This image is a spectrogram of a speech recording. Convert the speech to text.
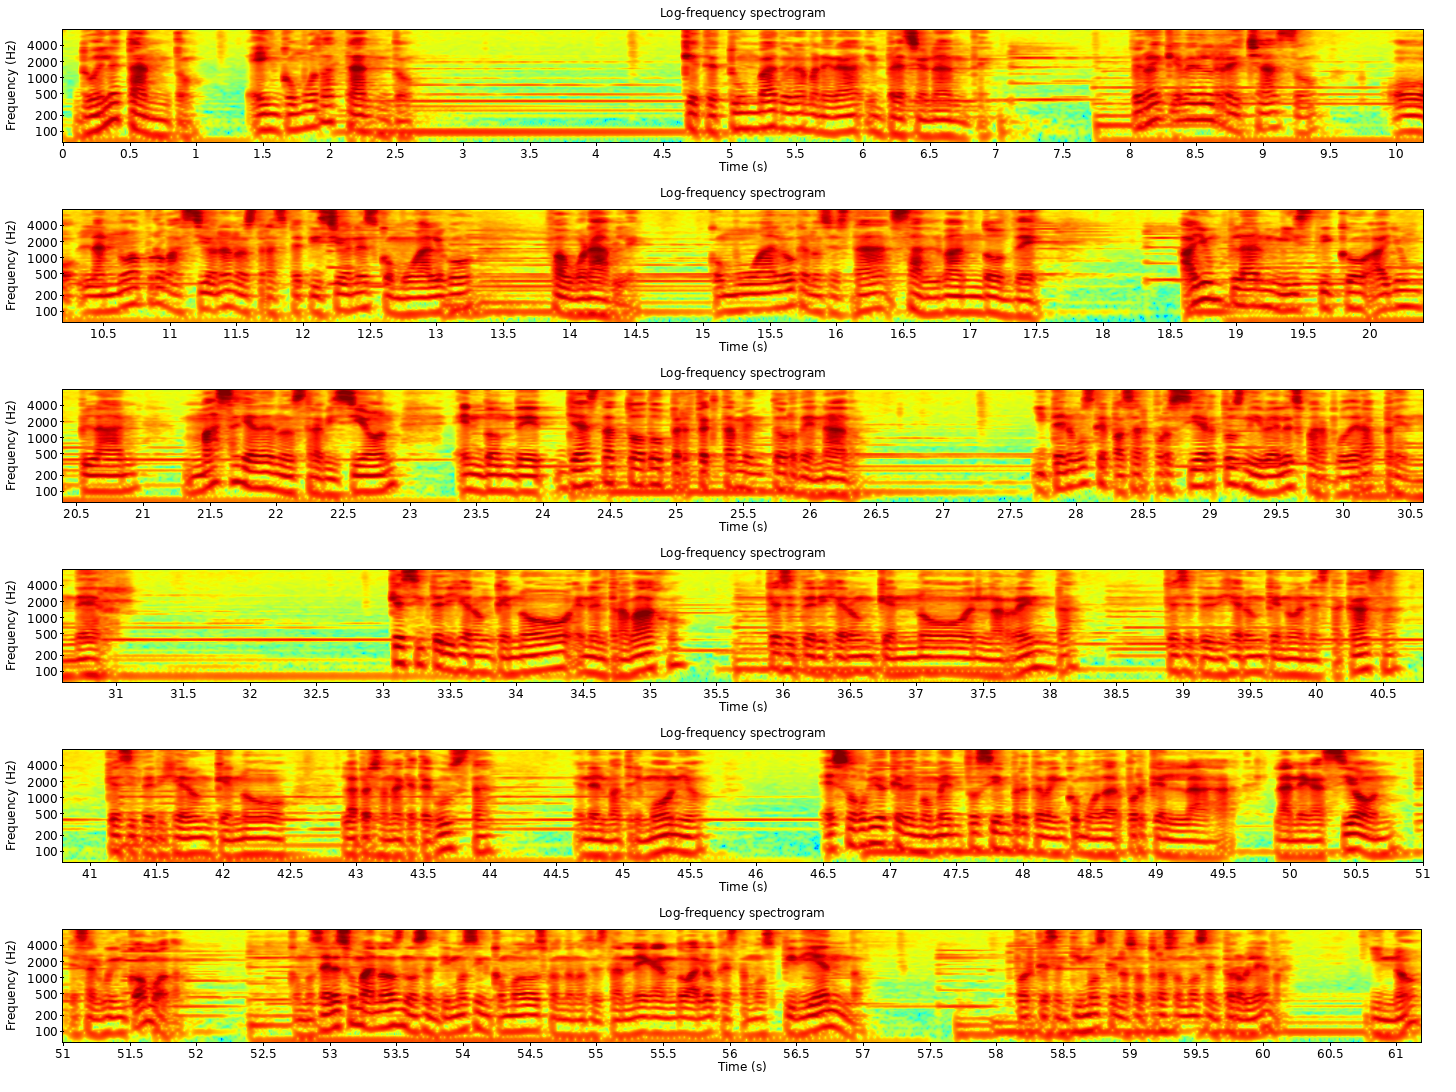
duele tanto e incomoda tanto que te tumba de una manera impresionante. Pero hay que ver el rechazo o la no aprobación a nuestras peticiones como algo favorable, como algo que nos está salvando de. Hay un plan místico, hay un plan más allá de nuestra visión en donde ya está todo perfectamente ordenado. Y tenemos que pasar por ciertos niveles para poder aprender. Que si te dijeron que no en el trabajo, que si te dijeron que no en la renta, que si te dijeron que no en esta casa, que si te dijeron que no la persona que te gusta, en el matrimonio. Es obvio que en el momento siempre te va a incomodar porque la, la negación es algo incómodo. Como seres humanos nos sentimos incómodos cuando nos están negando algo que estamos pidiendo, porque sentimos que nosotros somos el problema. Y no,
